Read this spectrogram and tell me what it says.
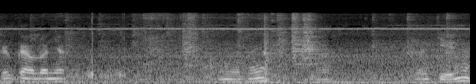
Kéo cao lên nha. Mọi người thấy không? À, để chuyển ha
